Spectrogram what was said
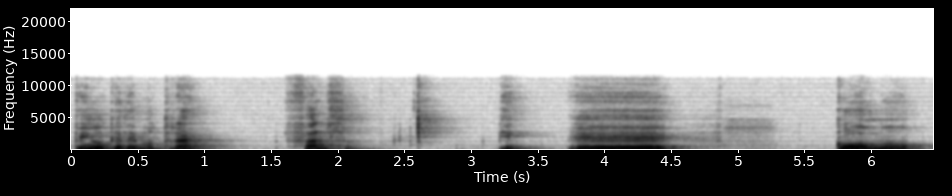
tengo que demostrar falso. Bien, eh, como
